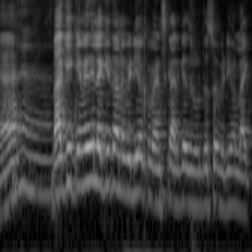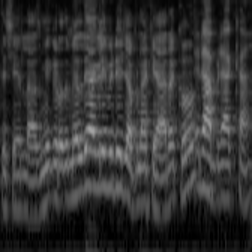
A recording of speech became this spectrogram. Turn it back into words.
ਹੈ? ਬਾਕੀ ਕਿਵੇਂ ਦੀ ਲੱਗੀ ਤੁਹਾਨੂੰ ਵੀਡੀਓ ਕਮੈਂਟਸ ਕਰਕੇ ਜ਼ਰੂਰ ਦੱਸੋ ਵੀਡੀਓ ਲਾਈਕ ਤੇ ਸ਼ੇਅਰ ਲਾਜ਼ਮੀ ਕਰੋ ਤੇ ਮਿਲਦੇ ਆ ਅਗਲੀ ਵੀਡੀਓ 'ਚ। ਆਪਣਾ ਖਿਆਲ ਰੱਖੋ। ਰੱਬ ਰੱਖਾ।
